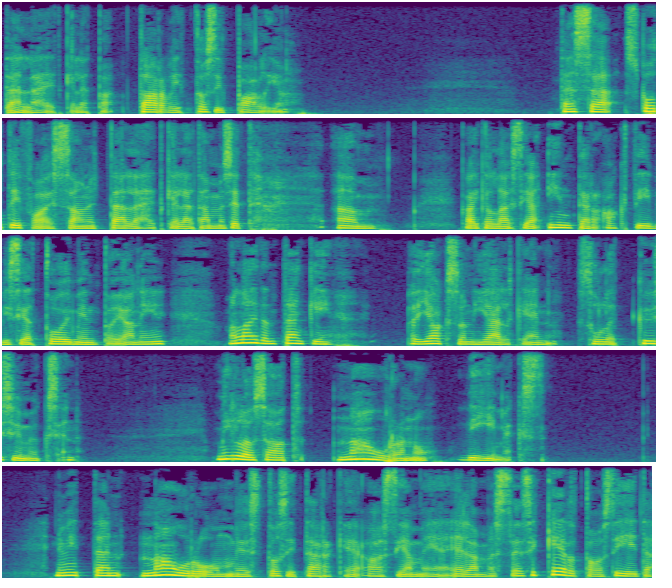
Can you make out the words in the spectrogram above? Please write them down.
tällä hetkellä tarvit tosi paljon. Tässä Spotifyssa on nyt tällä hetkellä tämmöiset äm, kaikenlaisia interaktiivisia toimintoja, niin mä laitan tämänkin jakson jälkeen sulle kysymyksen – milloin sä oot nauranut viimeksi? Nimittäin nauru on myös tosi tärkeä asia meidän elämässä ja se kertoo siitä,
